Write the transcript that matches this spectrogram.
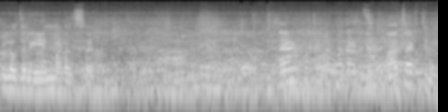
ಕುಲೋದ್ರಿಗೆ ಏನು ಮಾಡೋದು ಸರ್, ಮಾತಾಡ್ತೀನಿ.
